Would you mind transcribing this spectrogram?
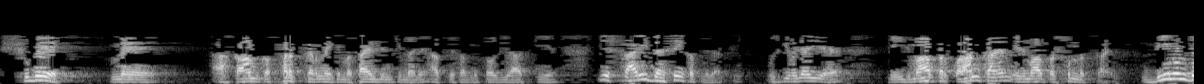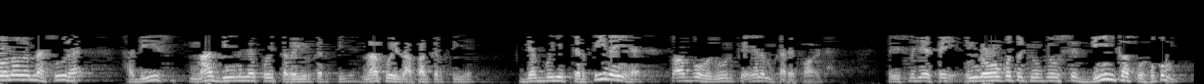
شبے میں احکام کا فرق کرنے کے مسائل جن کی میں نے آپ کے سامنے توضیحات کی ہیں، یہ ساری بحثیں ختم ہو جاتی ہیں۔ اس کی وجہ یہ ہے کہ اجماع پر قرآن قائم، اجماع پر سنت قائم۔ دین ان دونوں میں محصور ہے۔ حدیث نہ دین میں کوئی تغیر کرتی ہے، نہ کوئی اضافہ کرتی ہے۔ جب وہ یہ کرتی نہیں ہے تو اب وہ حضور کے علم کا ریکارڈ ہے۔ تو اس وجہ سے ان لوگوں کو تو چونکہ اس سے دین کا کوئی حکم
